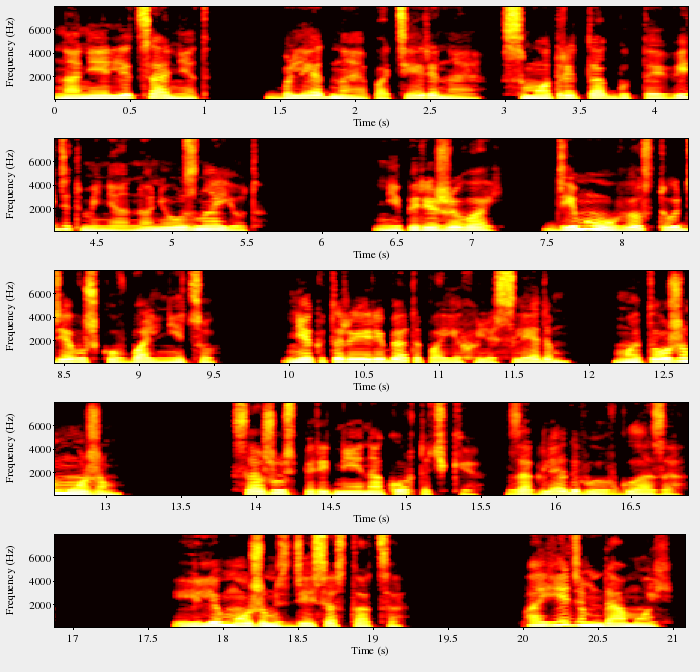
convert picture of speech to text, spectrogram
На ней лица нет. Бледная, потерянная, смотрит так, будто видит меня, но не узнает. «Не переживай. Дима увез ту девушку в больницу. Некоторые ребята поехали следом. Мы тоже можем». Сажусь перед ней на корточке, заглядываю в глаза. «Или можем здесь остаться». «Поедем домой»,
